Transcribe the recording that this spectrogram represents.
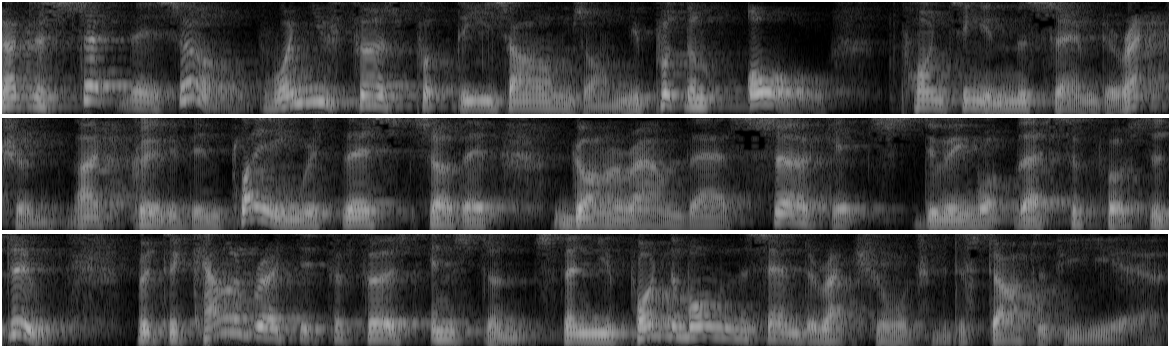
Now to set this up, when you first put these arms on, you put them all pointing in the same direction. I've clearly been playing with this, so they've gone around their circuits doing what they're supposed to do. But to calibrate it for first instance, then you point them all in the same direction, which will be the start of your year.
